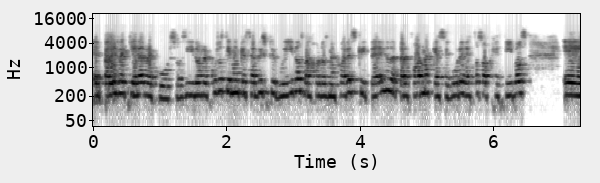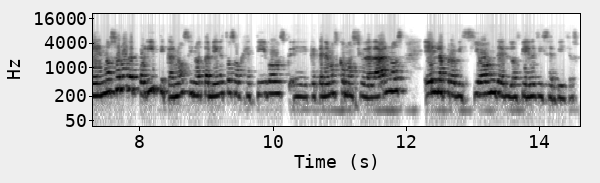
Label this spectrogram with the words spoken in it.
el país requiere recursos y los recursos tienen que ser distribuidos bajo los mejores criterios, de tal forma que aseguren estos objetivos eh, no solo de política, ¿no? sino también estos objetivos eh, que tenemos como ciudadanos en la provisión de los bienes y servicios.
